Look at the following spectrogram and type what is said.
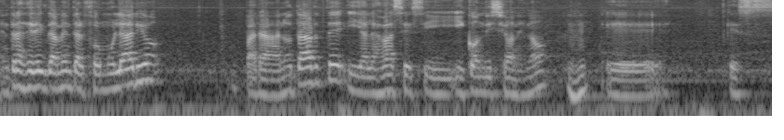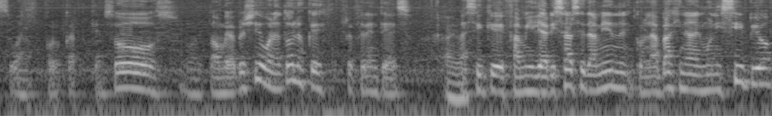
entras directamente al formulario para anotarte y a las bases y, y condiciones, ¿no? Eh, que es, bueno, colocar quién sos, nombre, apellido, bueno, todo lo que es referente a eso. Así que familiarizarse también con la página del municipio,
